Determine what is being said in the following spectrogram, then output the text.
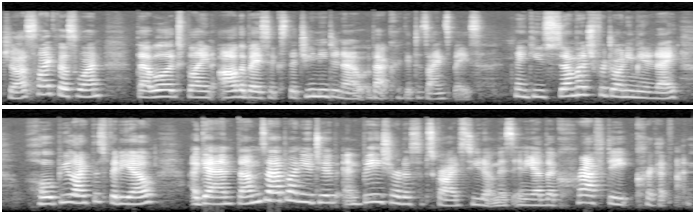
just like this one that will explain all the basics that you need to know about Cricut Design Space. Thank you so much for joining me today. Hope you liked this video. Again, thumbs up on YouTube and be sure to subscribe so you don't miss any of the crafty Cricut fun.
